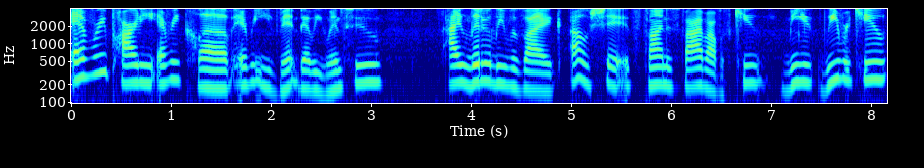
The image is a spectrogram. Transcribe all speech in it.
every party, every club, every event that we went to, I literally was like, oh shit, it's fun, it's vibe. I was cute. Me, we were cute.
